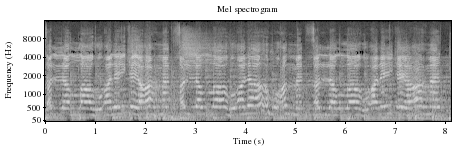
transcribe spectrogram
Sallallahu aleyke ya Ahmet. Sallallahu ala Muhammed Sallallahu aleyke ya Ahmet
